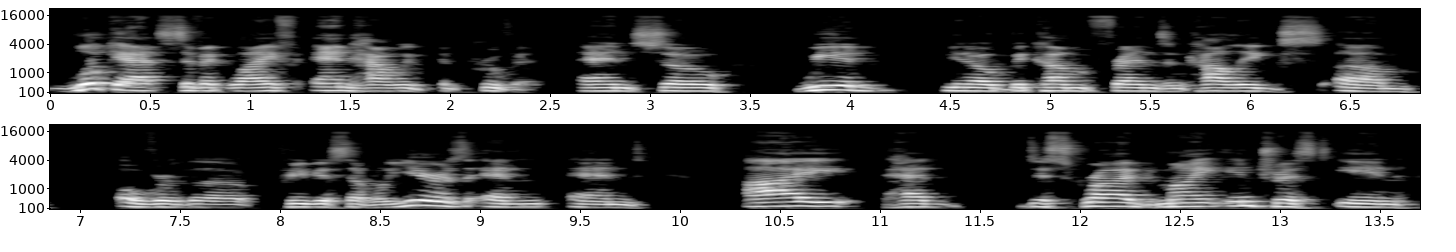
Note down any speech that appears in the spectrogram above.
look at civic life and how we improve it. And so we had you know, become friends and colleagues um, over the previous several years, and and I had described my interest in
